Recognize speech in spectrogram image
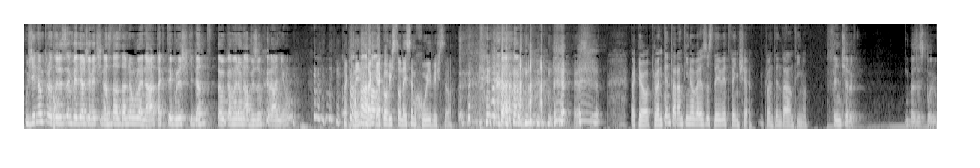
Už jenom proto, že jsem věděl, že většina z nás dá Nolana, tak ty budeš chtít dát toho Camerona, abys ho chránil? Tak, nej, tak jako víš co, nejsem chuj, víš co. Tak jo, Quentin Tarantino versus David Fincher. Quentin Tarantino. Fincher. Bez zesporu.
